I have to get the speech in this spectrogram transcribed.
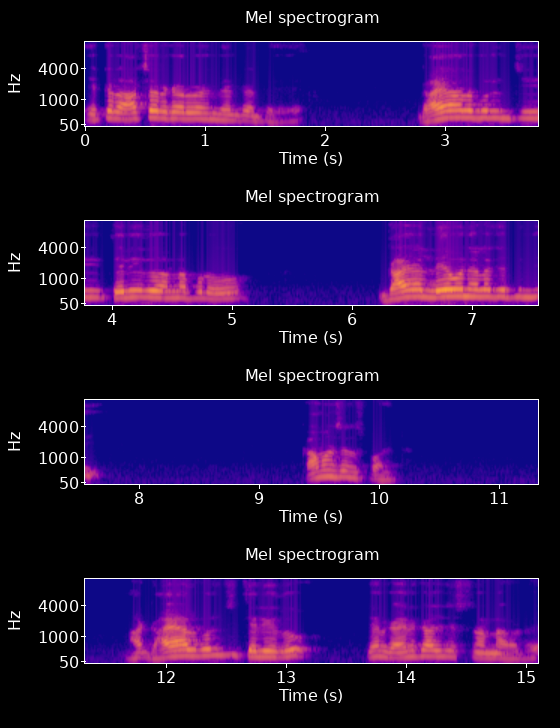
ఇక్కడ ఆశ్చర్యకరమైనది ఏంటంటే గాయాల గురించి తెలియదు అన్నప్పుడు గాయాలు లేవని ఎలా చెప్పింది? కామన్ సెన్స్ పాయింట్ నాకు గాయాల గురించి తెలియదు నేను గైనకాలజిస్ట్ అన్నాడు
